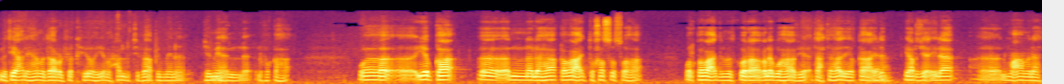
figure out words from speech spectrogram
التي عليها مدار الفقه وهي محل اتفاق بين جميع نعم. الفقهاء. ويبقى آه، أن لها قواعد تخصصها والقواعد المذكورة أغلبها في تحت هذه القاعدة نعم. يرجع إلى آه، المعاملات.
